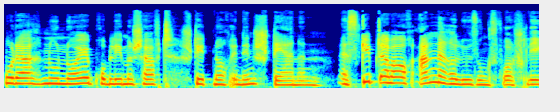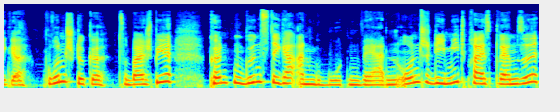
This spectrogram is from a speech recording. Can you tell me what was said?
oder nur neue Probleme schafft, steht noch in den Sternen. Es gibt aber auch andere Lösungsvorschläge. Grundstücke zum Beispiel könnten günstiger angeboten werden und die Mietpreisbremse,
